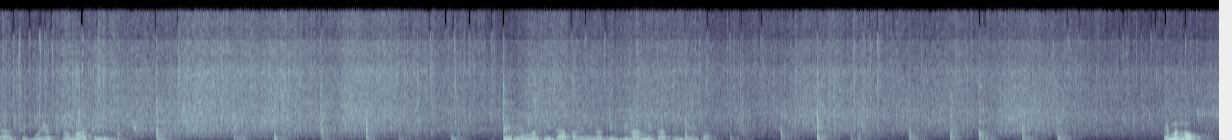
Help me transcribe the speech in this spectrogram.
Ayan, sibuyas, kamatis. Same yung mantika pa rin yung ginamit natin dito. Ay, manok.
